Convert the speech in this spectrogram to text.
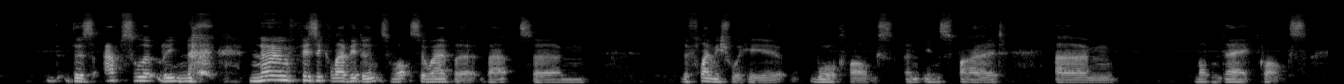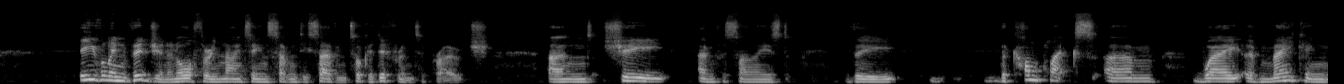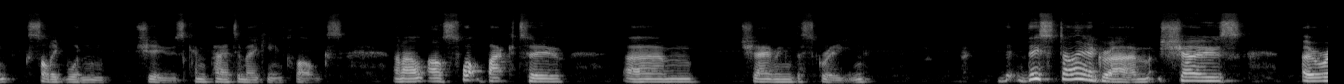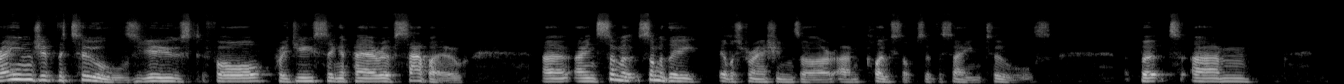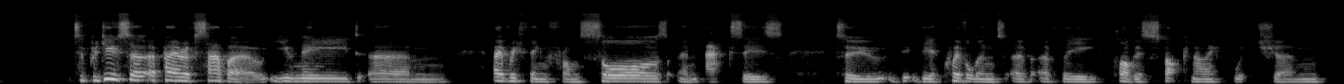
there's absolutely no, no physical evidence whatsoever that um, the Flemish were here, wore clogs and inspired um, modern day clogs. Evelyn Vigeon, an author in 1977, took a different approach and she emphasized the, the complex um, way of making solid wooden shoes compared to making clogs. And I'll, I'll swap back to um, sharing the screen this diagram shows a range of the tools used for producing a pair of sabots. Uh, and some of, some of the illustrations are um, close-ups of the same tools. But um, to produce a, a, pair of sabot, you need um, everything from saws and axes to the, the equivalent of, of the Clogger's stock knife, which um,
